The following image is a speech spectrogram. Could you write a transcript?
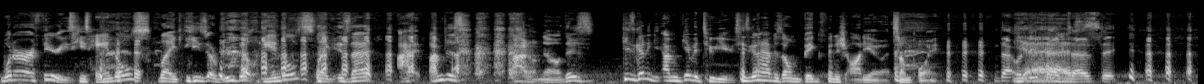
what are our theories? He's handles? Like, he's a rebuilt handles? Like, is that, I, I'm just, I don't know. There's, he's going to, I'm giving two years. He's going to have his own big finish audio at some point. that would Yes. be fantastic.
